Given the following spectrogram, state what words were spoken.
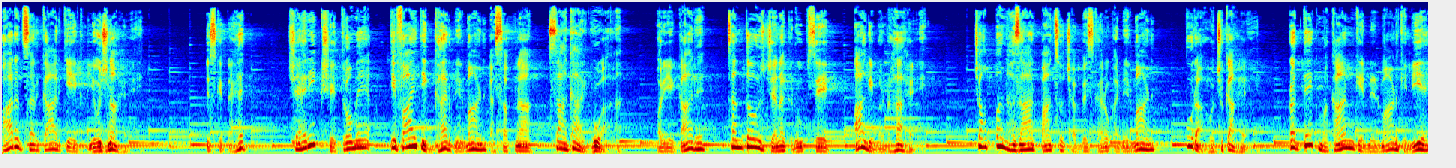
भारत सरकार की एक योजना है। जिसके तहत शहरी क्षेत्रों में किफायती घर निर्माण का सपना साकार हुआ और ये कार्य संतोषजनक रूप से आगे बढ़ रहा है। चौपन हज़ार पाँच सौ छब्बीस घरों का निर्माण पूरा हो चुका है। प्रत्येक मकान के निर्माण के लिए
